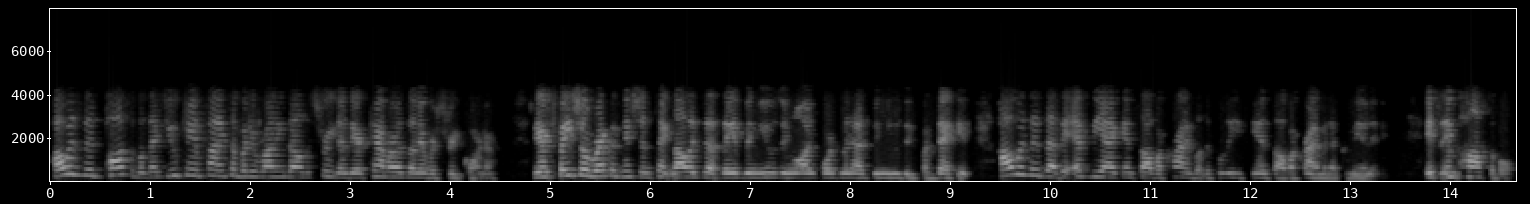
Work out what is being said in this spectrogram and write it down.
How is it possible that you can't find somebody running down the street and there are cameras on every street corner? There's facial recognition technology that they've been using, law enforcement has been using for decades. How is it that the FBI can solve a crime but the police can't solve a crime in a community? It's impossible.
